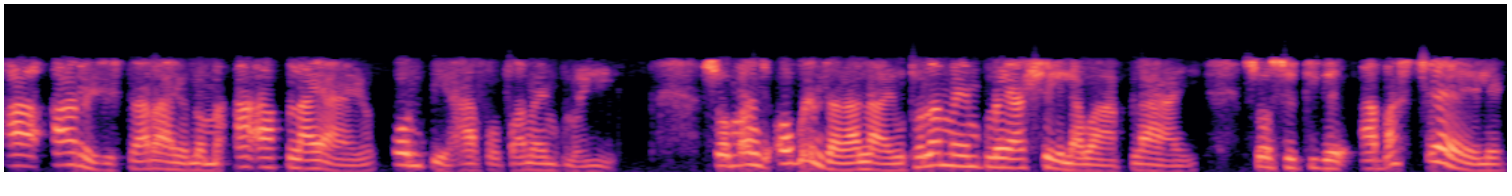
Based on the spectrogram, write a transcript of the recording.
a- arejistarayo noma a-aplayayo on behalf of ama-employee. So manje okwenzakalayo uthola ama-employer ahleli awa-aplayi so sithi-ke abasitshele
